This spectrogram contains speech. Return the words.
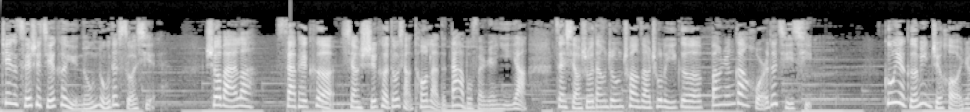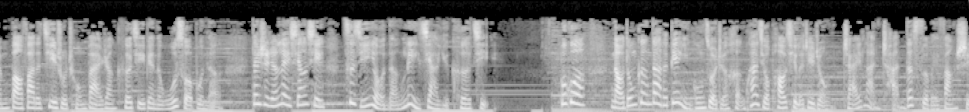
这个词是捷克语“农奴”的缩写。说白了，萨佩克像时刻都想偷懒的大部分人一样，在小说当中创造出了一个帮人干活的机器。工业革命之后，人们爆发的技术崇拜让科技变得无所不能，但是人类相信自己有能力驾驭科技。不过，脑洞更大的电影工作者很快就抛弃了这种宅懒馋的思维方式。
